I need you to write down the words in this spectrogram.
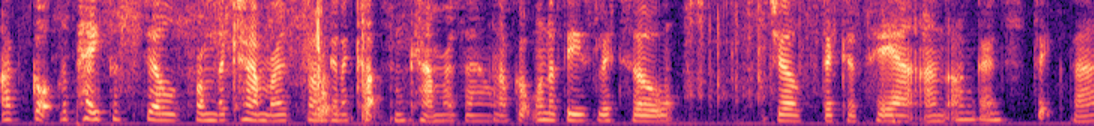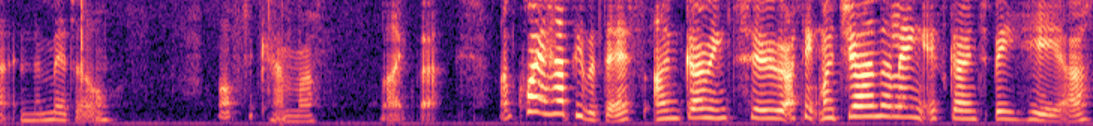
I've got the paper still from the cameras so I'm going to cut some cameras out and I've got one of these little gel stickers here and I'm going to stick that in the middle of the camera like that. I'm quite happy with this. I'm going to, I think my journaling is going to be here.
